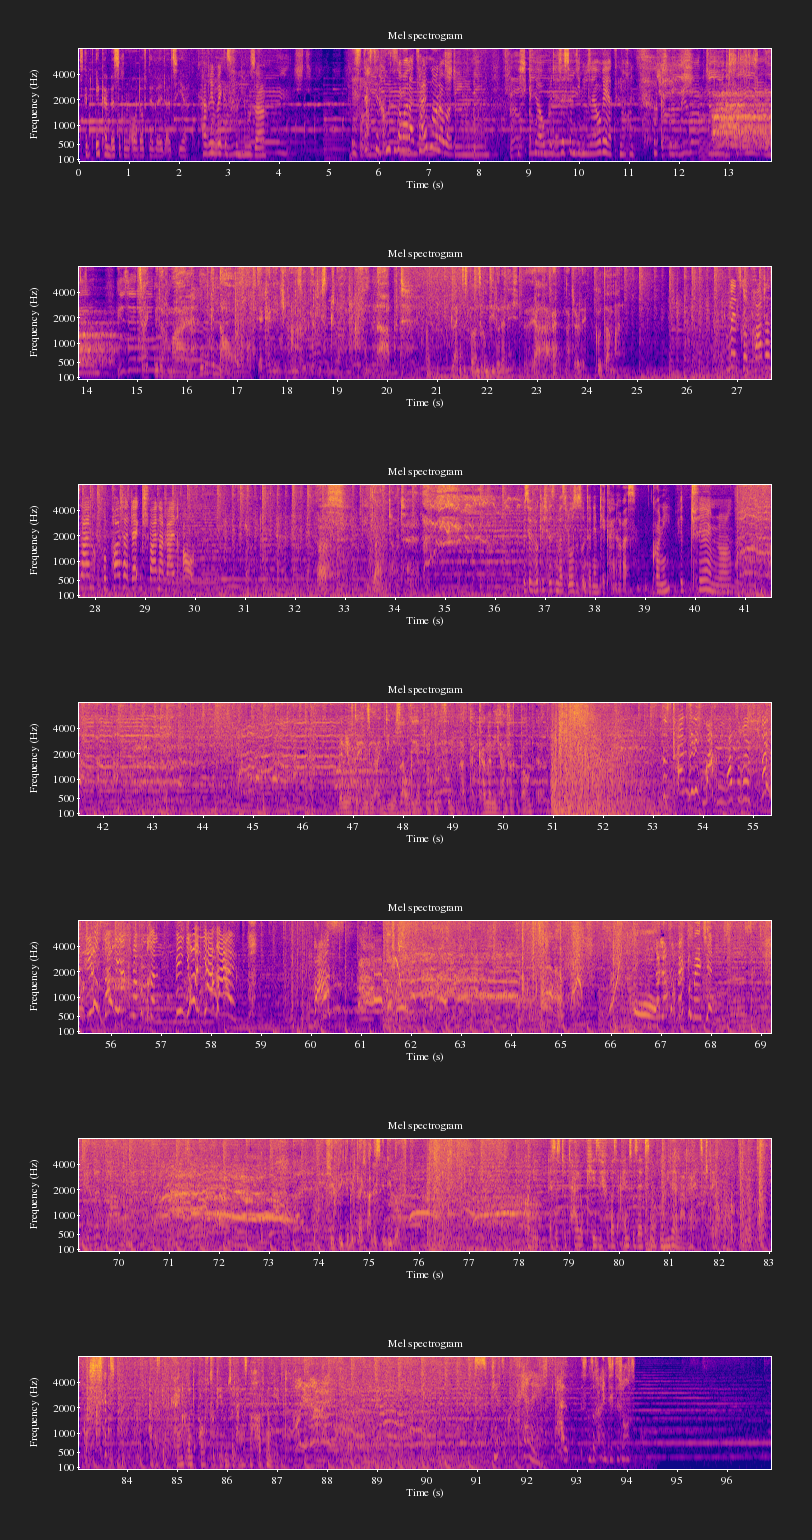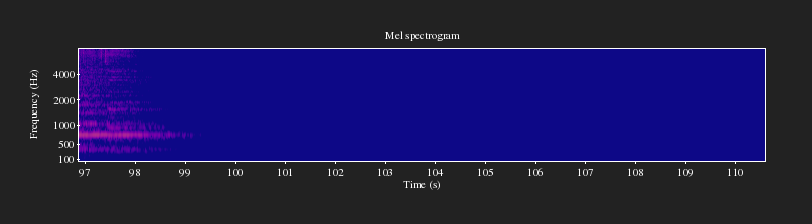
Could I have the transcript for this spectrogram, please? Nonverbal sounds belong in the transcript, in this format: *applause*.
Es gibt eh keinen besseren Ort auf der Welt als hier. Karibik ist für Loser. Ist das der coolste Sommer aller Zeiten oder was? Ich glaube, das ist ein Dinosaurierknochen. Wirklich. Zeigt mir doch mal, wo genau auf der Kanincheninsel ihr diesen Knochen gefunden habt. Bleibt es bei unserem Deal oder nicht? Ja, *laughs* natürlich. Guter Mann. Willst Reporter sein? Reporter decken Schweinereien auf. Das Gigant-Hotel. Bis wir wirklich wissen, was los ist, unternimmt hier keiner was. Conny? Wir chillen nur. Wenn ihr auf der Insel einen Dinosaurierknochen gefunden habt, dann kann er nicht einfach gebaut werden. Das kann Mädchen! Hier fliegt nämlich gleich alles in die Luft. Conny, es ist total okay, sich für was einzusetzen und eine Niederlage einzustecken. Shit! Aber es gibt keinen Grund aufzugeben, solange es noch Hoffnung gibt. Das ist viel zu gefährlich. Egal, ist unsere einzigste Chance.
